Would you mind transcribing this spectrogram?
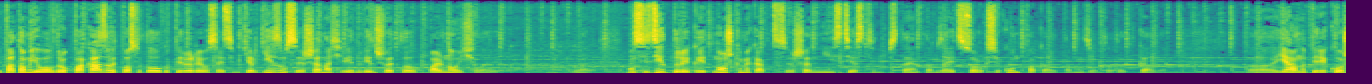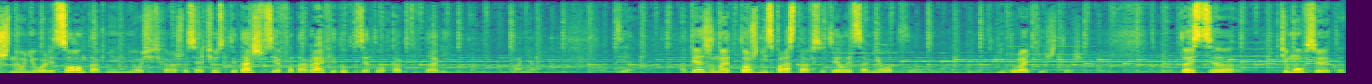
И потом его вдруг показывают после долгого перерыва с этим киргизом, совершенно очевидно видно, что это больной человек. Он сидит, дрыгает ножками как-то совершенно неестественно, постоянно там за эти 40 секунд, пока там идет вот этот кадр. Э, явно перекошенное у него лицо, он так не, не очень хорошо себя чувствует. И дальше все фотографии идут где-то вот как-то вдали, там, непонятно где. Опять же, но это тоже неспроста все делается, они вот, э, блин, не дураки же тоже. То есть, э, к чему все это?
